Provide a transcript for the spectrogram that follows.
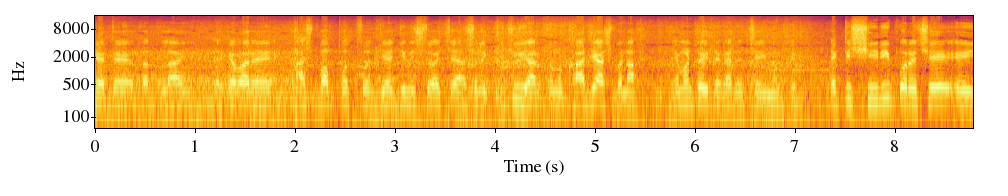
কেটে অর্থাৎ লাইন একেবারে আসবাবপত্র যে জিনিস রয়েছে, আসলে কিছুই আর কোনো কাজে আসবে না, এমনটাই দেখা যাচ্ছে এই মুহূর্তে। একটি সিঁড়ি পড়েছে এই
